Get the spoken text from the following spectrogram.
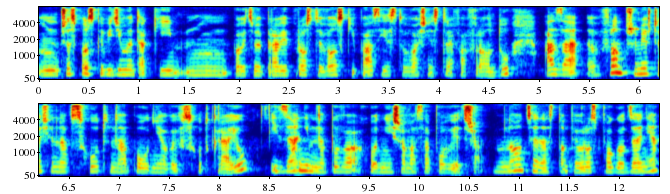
Mm, Przez Polskę widzimy taki, mm, powiedzmy, prawie prosty, wąski pas, jest to właśnie strefa frontu, a za, front przemieszcza się na wschód, na południowy wschód kraju i za nim napływa chłodniejsza masa powietrza. W nocy nastąpią rozpogodzenia,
